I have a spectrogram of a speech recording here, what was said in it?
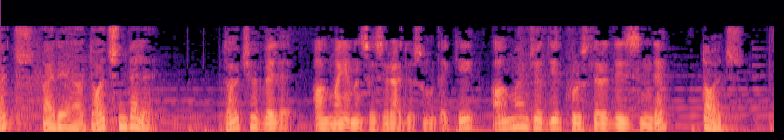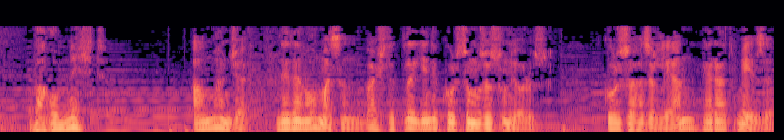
Deutsch bei der Deutschen Welle. Deutsche Welle, Almanya'nın Sesi Radyosu'ndaki Almanca Dil Kursları dizisinde Deutsch. Warum nicht? Almanca, neden olmasın başlıklı yeni kursumuzu sunuyoruz. Kursu hazırlayan Herat Meyze.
